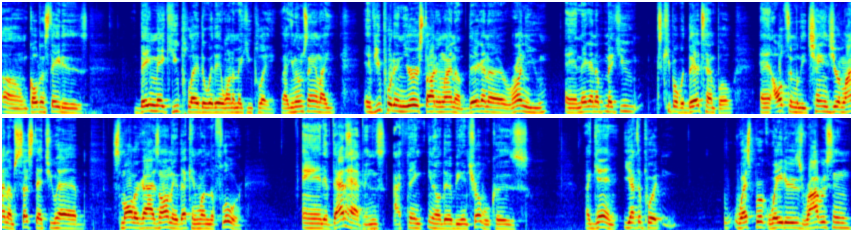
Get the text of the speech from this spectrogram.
um, Golden State is they make you play the way they want to make you play. Like you know what I'm saying? Like if you put in your starting lineup, they're gonna run you and they're gonna make you keep up with their tempo and ultimately change your lineup such that you have smaller guys on there that can run the floor. And if that happens, I think you know they'll be in trouble because again, you have to put Westbrook, Waiters, Roberson,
